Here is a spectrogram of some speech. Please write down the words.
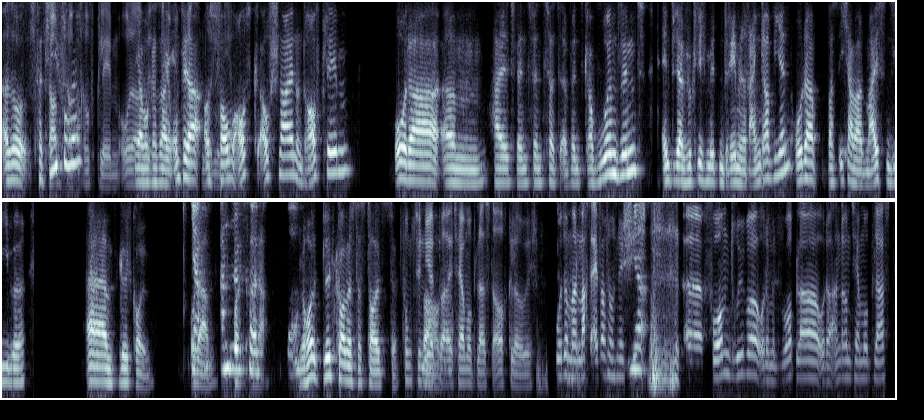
also Vertiefungen. Draufkleben oder. Ja, mit gerade sagen, entweder aus Foam modellieren. aus, aufschneiden und draufkleben oder ähm, halt, wenn es wenn's, halt, wenn's Gravuren sind, entweder wirklich mit einem Dremel reingravieren oder, was ich aber am meisten liebe, ähm, Lötkolben. Ja, an Lötkolben. Hol- Lötkolben ist das Tollste. Funktioniert Überhaupt. bei Thermoplast auch, glaube ich. Oder man macht einfach noch eine Schicht äh, Form drüber oder mit Warbler oder anderem Thermoplast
